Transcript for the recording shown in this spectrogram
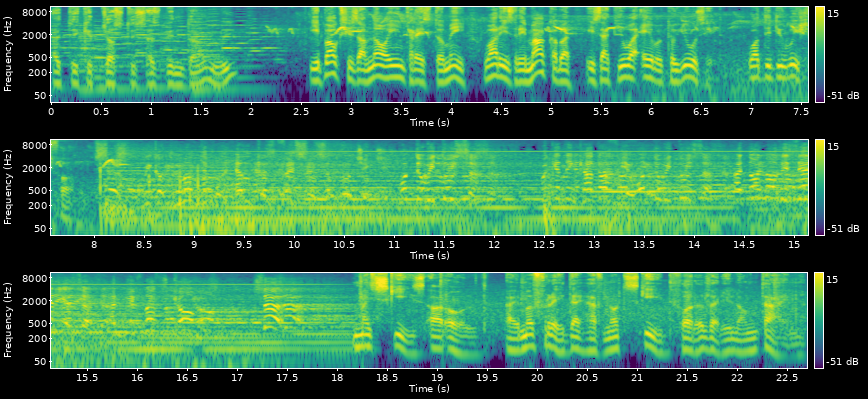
I think it justice has been done, oui? The box is of no interest to me. What is remarkable is that you were able to use it. What did you wish for? Sir, we got multiple Helghast vessels approaching. What do we do, sir? We're getting cut off here. What do we do, sir? I don't know this area, sir, and we've lost comms. Sir! My skis are old. I am afraid I have not skied for a very long time.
